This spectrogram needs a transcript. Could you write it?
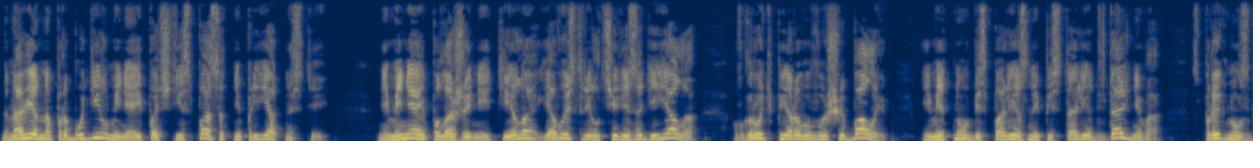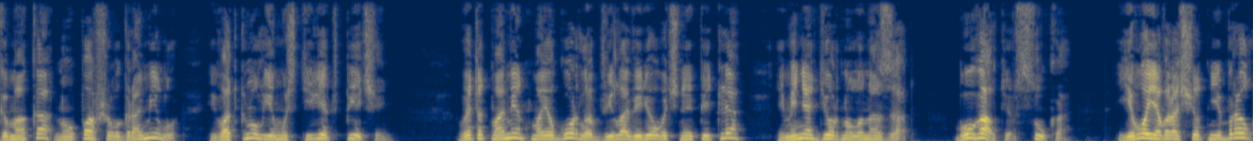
мгновенно пробудил меня и почти спас от неприятностей. Не меняя положение тела, я выстрелил через одеяло в грудь первого вышибалы и, метнув бесполезный пистолет в дальнего, спрыгнул с гамака на упавшего громилу и воткнул ему стилет в печень. В этот момент мое горло обвела веревочная петля, и меня дернуло назад. Бухгалтер, сука! Его я в расчет не брал,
